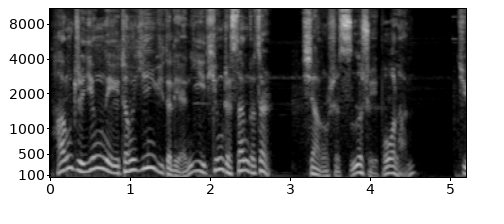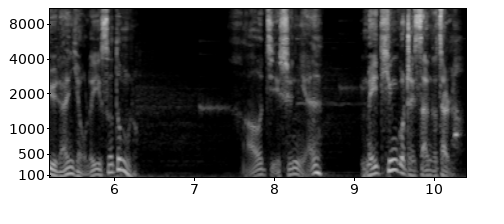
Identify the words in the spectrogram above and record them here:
唐志英那张阴郁的脸一听这三个字像是死水波澜，居然有了一丝动容。好几十年没听过这三个字了，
